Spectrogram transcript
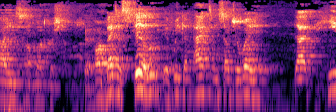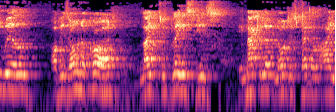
eyes of Lord Krishna. Or better still, if we can act in such a way that He will, of His own accord, like to place his immaculate lotus petal eye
